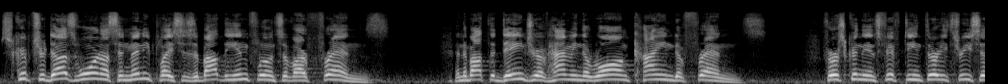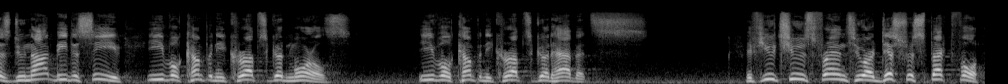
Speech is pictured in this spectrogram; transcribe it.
Scripture does warn us in many places about the influence of our friends and about the danger of having the wrong kind of friends. 1 Corinthians 15:33 says, "Do not be deceived. Evil company corrupts good morals. Evil company corrupts good habits." If you choose friends who are disrespectful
